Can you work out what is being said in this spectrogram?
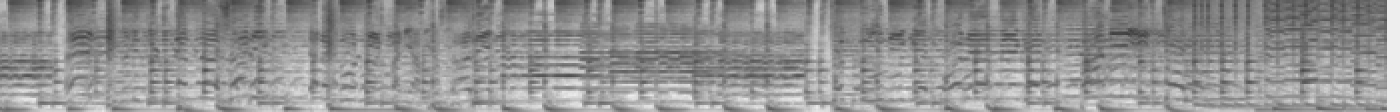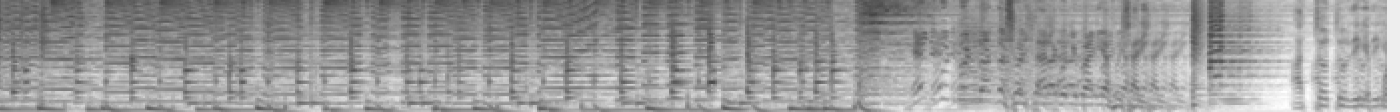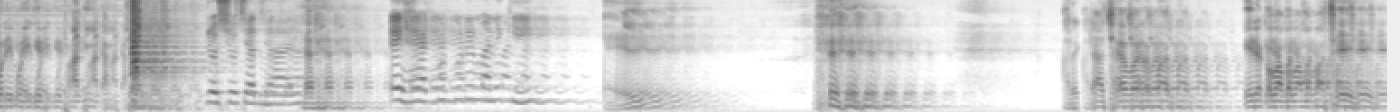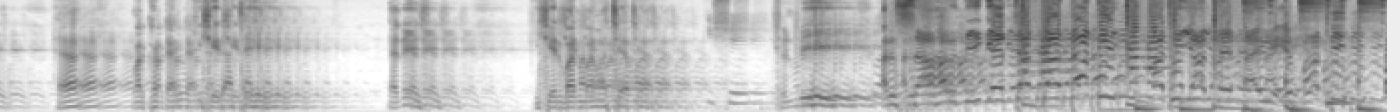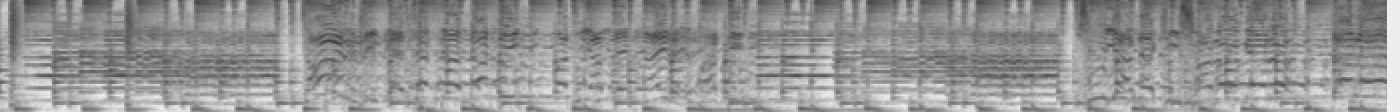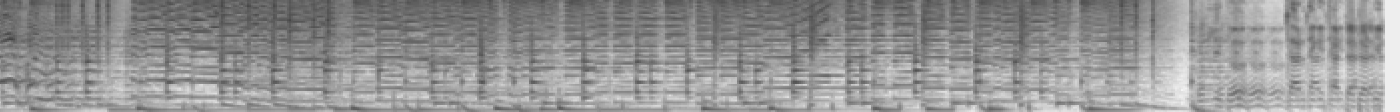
চতুর্দিকে পরে মেঘের পানি। রশিচাঁদ ভাই এই হ্যাক গুনগুনের মানে কি? এই। আরেকটা আছে আবার আমার। এরকম আবার নাম আছে। হ্যাঁ? আমার ঘরটা কিসের আছে? জানিস? কিসের বানানো আছে আমার? শুনবি? আরে সাহার দিকে চাচা দাদি মাঝিয়াতে নাই রে মাটি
